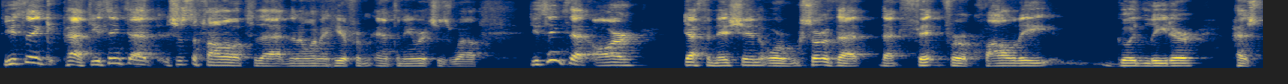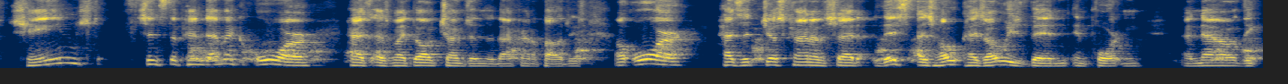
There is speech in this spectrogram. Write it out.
Do you think, Pat, do you think that, it's just a follow up to that, and then I want to hear from Anthony Rich as well. Do you think that our definition or sort of that, that fit for a quality good leader has changed since the pandemic? Or has, as my dog chimes in, the background, apologies, or has it just kind of said this as hope has always been important and now the,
